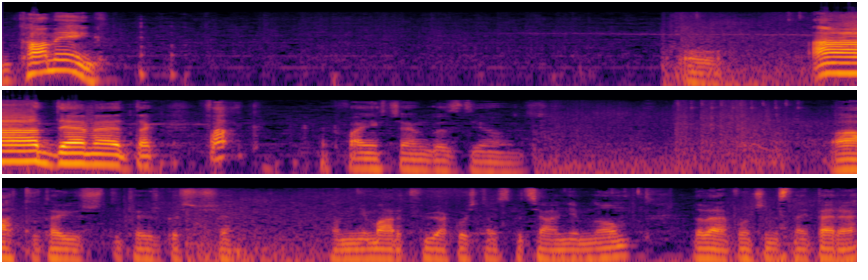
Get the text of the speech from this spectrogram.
I'm coming! O. A, demet, tak, fuck! Tak fajnie chciałem go zdjąć. A, tutaj już, tutaj już gościu się tam nie martwił jakoś tam specjalnie mną. Dobra, włączymy snajperę.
